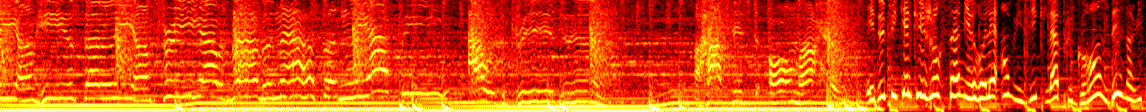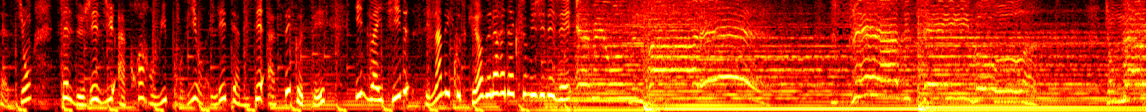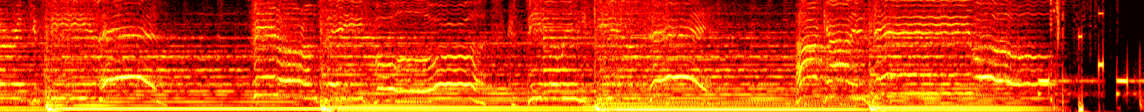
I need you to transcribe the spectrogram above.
Et depuis quelques jours, Sam, il relaie en musique la plus grande des invitations, celle de Jésus à croire en lui pour vivre l'éternité à ses côtés. Invited, c'est l'un des coups de cœur de la rédaction du. Everyone's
